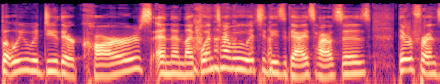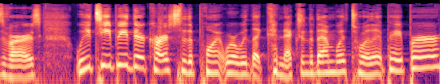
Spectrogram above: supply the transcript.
but we would do their cars and then like one time we went to these guys' houses. They were friends of ours. We TP'd their cars to the point where we like connected to them with toilet paper.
